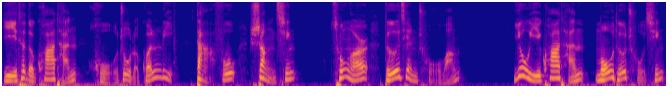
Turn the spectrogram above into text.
以他的夸谈唬住了官吏、大夫、上卿，从而得见楚王；又以夸谈谋得楚卿。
